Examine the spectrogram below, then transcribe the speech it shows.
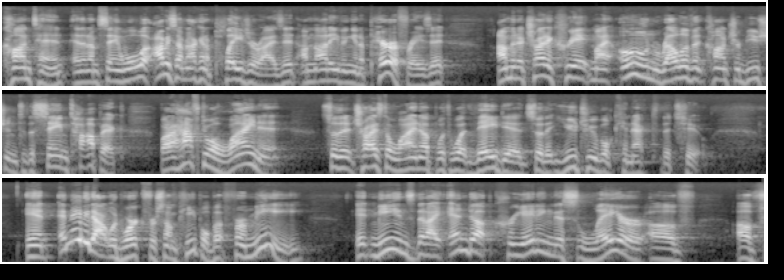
content, and then I'm saying, well, look, obviously I'm not going to plagiarize it. I'm not even going to paraphrase it. I'm going to try to create my own relevant contribution to the same topic, but I have to align it so that it tries to line up with what they did so that YouTube will connect the two. And, and maybe that would work for some people, but for me, it means that I end up creating this layer of, of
